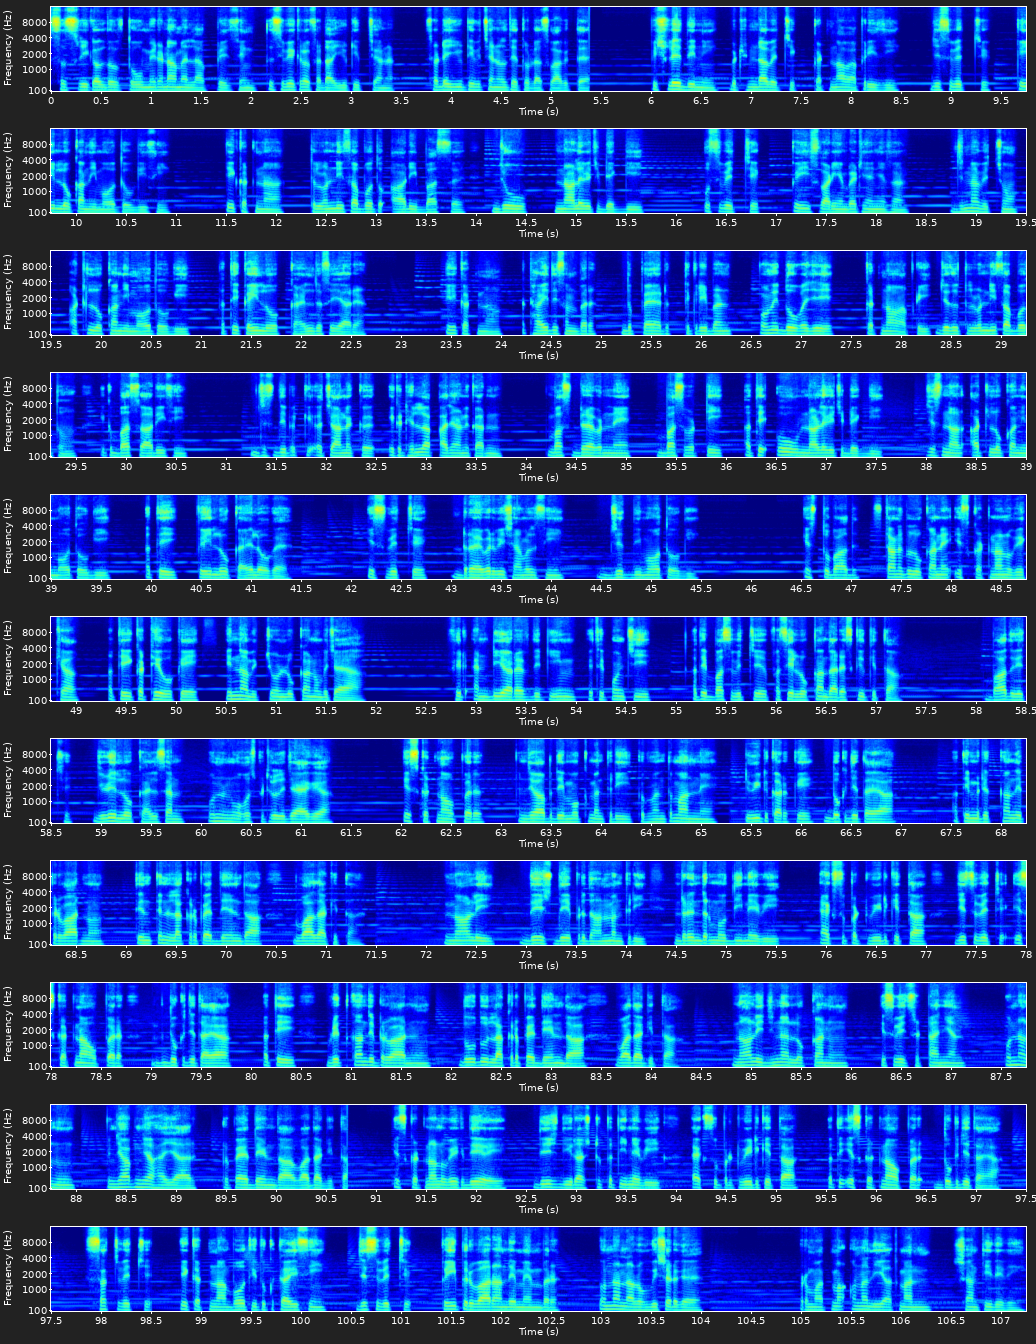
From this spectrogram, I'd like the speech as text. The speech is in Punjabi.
ਸਤਿ ਸ੍ਰੀ ਅਕਾਲ ਦੋਸਤੋ, ਮੇਰਾ ਨਾਮ ਹੈ ਲਵਪ੍ਰੀਤ ਸਿੰਘ। ਤੁਸੀਂ ਵੇਖ ਰਹੇ ਹੋ ਸਾਡਾ YouTube ਚੈਨਲ ਸਾਡੇ YouTube ਚੈਨਲ ਤੇ ਤੁਹਾਡਾ ਸਵਾਗਤ ਹੈ। ਪਿਛਲੇ ਦਿਨੀ ਬਠਿੰਡਾ ਵਿੱਚ ਇੱਕ ਘਟਨਾ ਵਾਪਰੀ ਸੀ, ਜਿਸ ਵਿੱਚ ਕਈ ਲੋਕਾਂ ਦੀ ਮੌਤ ਹੋ ਗਈ ਸੀ। ਇਹ ਘਟਨਾ ਤਲਵੰਡੀ ਸਾਬੋ ਤੋਂ ਆ ਰਹੀ ਬੱਸ ਜੋ ਨਾਲੇ ਵਿੱਚ ਡਿੱਗ ਗਈ। ਉਸ ਵਿੱਚ ਕਈ ਸਵਾਰੀਆਂ ਬੈਠੀਆਂ ਹੋਈਆਂ ਸਨ, ਜਿਨ੍ਹਾਂ ਵਿੱਚੋਂ 8 ਲੋਕਾਂ ਦੀ ਮੌਤ ਹੋ ਗਈ ਅਤੇ ਕਈ ਲੋਕ ਘਾਇਲ ਦੱਸੇ ਜਾ ਰਹੇ ਹਨ। ਇਹ ਘਟਨਾ 28 ਦਸੰਬਰ ਦੁਪਹਿਰ ਤਕਰੀਬਨ ਪੌਣੇ 2 ਵਜੇ ਘਟਨਾ ਵਾਪਰੀ, ਜਦੋਂ ਤਲਵੰਡੀ ਸਾਬੋ ਤੋਂ ਇੱਕ ਬੱਸ ਆ ਰਹੀ ਸੀ ਜਿਸ ਦੇ ਵਿੱਚ ਅਚਾਨਕ ਇੱਕ ਠੇਲਾ ਆ ਜਾਣ ਕਾਰਨ ਬੱਸ ਡਰਾਈਵਰ ਨੇ ਬੱਸ ਵੱਟੀ ਅਤੇ ਉਹ ਨਾਲੇ ਵਿੱਚ ਡਿੱਗ ਗਈ, ਜਿਸ ਨਾਲ 8 ਲੋਕਾਂ ਦੀ ਮੌਤ ਹੋ ਗਈ ਅਤੇ ਕਈ ਲੋਕ ਘਾਇਲ ਹੋ ਗਏ। ਇਸ ਵਿੱਚ ਡਰਾਈਵਰ ਵੀ ਸ਼ਾਮਲ ਸੀ, ਜਿਸ ਦੀ ਮੌਤ ਹੋ ਗਈ। ਇਸ ਤੋਂ ਬਾਅਦ ਸਥਾਨਕ ਲੋਕਾਂ ਨੇ ਇਸ ਘਟਨਾ ਨੂੰ ਵੇਖਿਆ ਅਤੇ ਇਕੱਠੇ ਹੋ ਕੇ ਇਹਨਾਂ ਵਿੱਚੋਂ ਲੋਕਾਂ ਨੂੰ ਬਚਾਇਆ। ਫਿਰ ਐਨਡੀਆਰਐਫ ਦੀ ਟੀਮ ਇੱਥੇ ਪਹੁੰਚੀ ਅਤੇ ਬੱਸ ਵਿੱਚ ਫਸੇ ਲੋਕਾਂ ਦਾ ਰੈਸਕਿਊ ਕੀਤਾ। ਬਾਅਦ ਵਿੱਚ ਜਿਹੜੇ ਲੋਕ ਘਾਇਲ ਸਨ, ਉਹਨਾਂ ਨੂੰ ਹਸਪੀਟਲ ਲਿਜਾਇਆ ਗਿਆ। ਇਸ ਘਟਨਾ ਉੱਪਰ ਪੰਜਾਬ ਦੇ ਮੁੱਖ ਮੰਤਰੀ ਭਗਵੰਤ ਮਾਨ ਨੇ ਟਵੀਟ ਕਰਕੇ ਦੁੱਖ ਜਤਾਇਆ ਅਤੇ ਮ੍ਰਿਤਕਾਂ ਦੇ ਪਰਿਵਾਰ ਨੂੰ 3-3 ਲੱਖ ਰੁਪਏ ਦੇਣ ਦਾ ਵਾਅਦਾ ਕੀਤਾ। ਨਾਲ ਹੀ ਦੇਸ਼ ਦੇ ਪ੍ਰਧਾਨ ਮੰਤਰੀ ਨਰਿੰਦਰ ਮੋਦੀ ਨੇ ਵੀ ਐਕਸ ਉੱਪਰ ਟਵੀਟ ਕੀਤਾ, ਜਿਸ ਵਿੱਚ ਇਸ ਘਟਨਾ ਉੱਪਰ ਦੁੱਖ ਜਤਾਇਆ ਅਤੇ ਮ੍ਰਿਤਕਾਂ ਦੇ ਪਰਿਵਾਰ ਨੂੰ 2-2 ਲੱਖ ਰੁਪਏ ਦੇਣ ਦਾ ਵਾਅਦਾ ਕੀਤਾ। ਨਾਲ ਹੀ ਜਿਨ੍ਹਾਂ ਲੋਕਾਂ ਨੂੰ ਇਸ ਵਿੱਚ ਸੱਟਾਂ ਆਈਆਂ ਉਹਨਾਂ ਨੂੰ 50-50 ਹਜ਼ਾਰ ਰੁਪਏ ਦੇਣ ਦਾ ਵਾਅਦਾ ਕੀਤਾ। ਇਸ ਘਟਨਾ ਨੂੰ ਵੇਖਦੇ ਹੋਏ ਦੇਸ਼ ਦੀ ਰਾਸ਼ਟਰਪਤੀ ਨੇ ਵੀ ਐਕਸ ਉੱਪਰ ਟਵੀਟ ਕੀਤਾ ਅਤੇ ਇਸ ਘਟਨਾ ਉੱਪਰ ਦੁੱਖ ਜਤਾਇਆ। ਸੱਚ ਵਿੱਚ ਇਹ ਘਟਨਾ ਬਹੁਤ ਹੀ ਦੁਖਦਾਈ ਸੀ, ਜਿਸ ਵਿੱਚ ਕਈ ਪਰਿਵਾਰਾਂ ਦੇ ਮੈਂਬਰ ਉਹਨਾਂ ਨਾਲੋਂ ਵਿਛੜ ਗਏ। ਪਰਮਾਤਮਾ ਉਹਨਾਂ ਦੀ ਆਤਮਾ ਨੂੰ ਸ਼ਾਂਤੀ ਦੇਵੇ।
